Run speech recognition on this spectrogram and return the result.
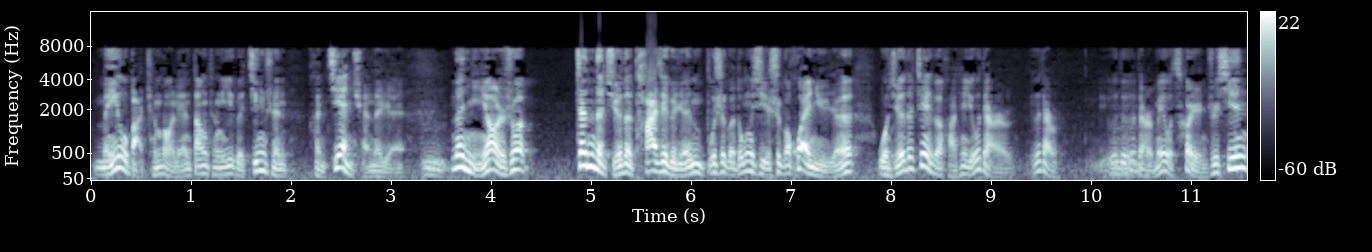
没有把陈宝莲当成一个精神很健全的人。嗯，那你要是说。真的觉得她这个人不是个东西，是个坏女人，我觉得这个好像有点有点。有点有点没有恻隐之心，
